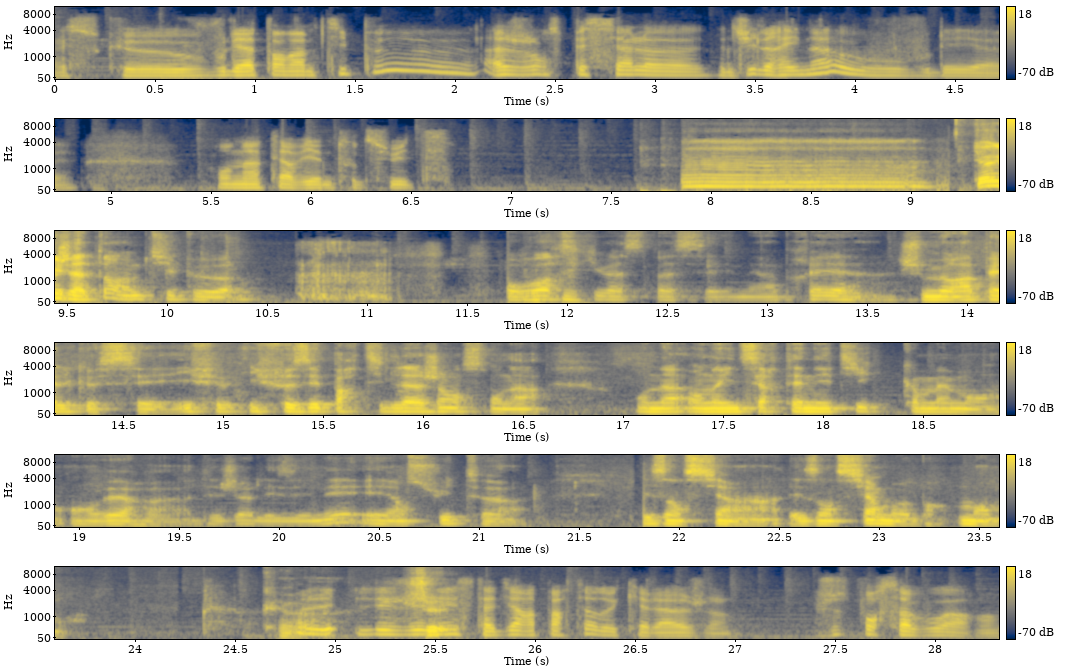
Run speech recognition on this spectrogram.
Est-ce que vous voulez attendre un petit peu, euh, agent spécial euh, Jill Reyna, ou vous voulez euh, qu'on intervienne tout de suite? Hmm. Tu vois que j'attends un petit peu hein, pour voir ce qui va se passer. Mais après, je me rappelle que c'est, il faisait partie de l'agence. On a, on a, on a une certaine éthique quand même en- envers euh, déjà les aînés et ensuite euh, les anciens, les anciens membres. membres. Donc, euh, Les, les je- aînés, c'est-à-dire à partir de quel âge? Juste pour savoir. hein.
